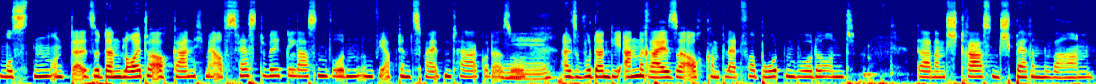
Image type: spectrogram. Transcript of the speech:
mussten und also dann Leute auch gar nicht mehr aufs Festival gelassen wurden, irgendwie ab dem zweiten Tag oder so. Mhm. Also wo dann die Anreise auch komplett verboten wurde und da dann Straßensperren waren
